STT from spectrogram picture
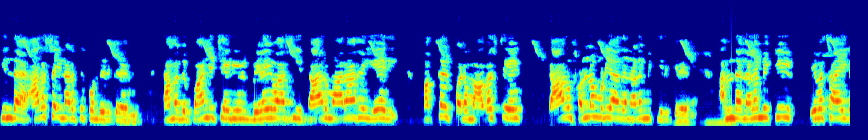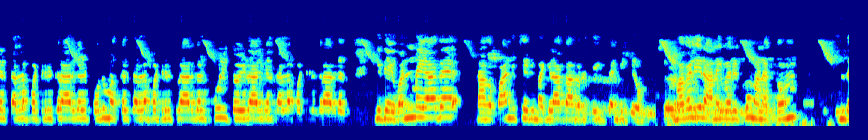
இந்த அரசை நடத்தி கொண்டிருக்கிறது. நமது பாண்டிச்சேரியில் விலைவாசி தாறுமாறாக ஏறி மக்கள் படும் அவஸ்தையை யாரும் சொல்ல முடியாத நிலைமைக்கு இருக்கிறது. அந்த நிலைமைக்கு விவசாயிகள் தள்ளப்பட்டிருக்கிறார்கள் பொதுமக்கள் தள்ளப்பட்டிருக்கிறார்கள் கூலி தொழிலாளிகள் தள்ளப்பட்டிருக்கிறார்கள். இதை வன்மையாக நாங்க பாண்டிச்சேரி மகிழா காங்கிரஸை கண்டிக்கிறோம் மகளிர் அனைவருக்கும் வணக்கம். இந்த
